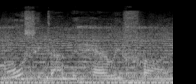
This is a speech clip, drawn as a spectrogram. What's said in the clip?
la música de Harry Frost.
